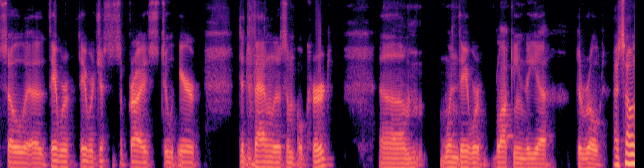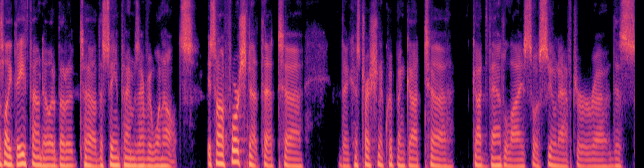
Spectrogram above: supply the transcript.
so uh, they were they were just surprised to hear that vandalism occurred um, when they were blocking the uh, the road. It sounds like they found out about it uh, the same time as everyone else. It's unfortunate that uh, the construction equipment got uh, got vandalized so soon after uh, this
